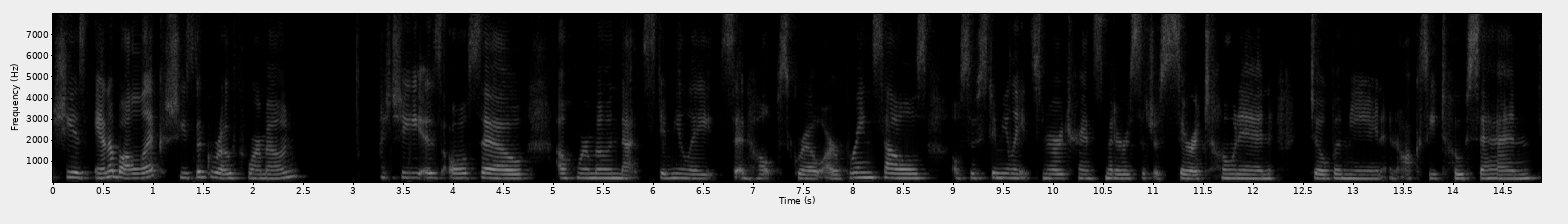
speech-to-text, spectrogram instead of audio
she is anabolic, she's a growth hormone. She is also a hormone that stimulates and helps grow our brain cells, also stimulates neurotransmitters such as serotonin, dopamine, and oxytocin.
